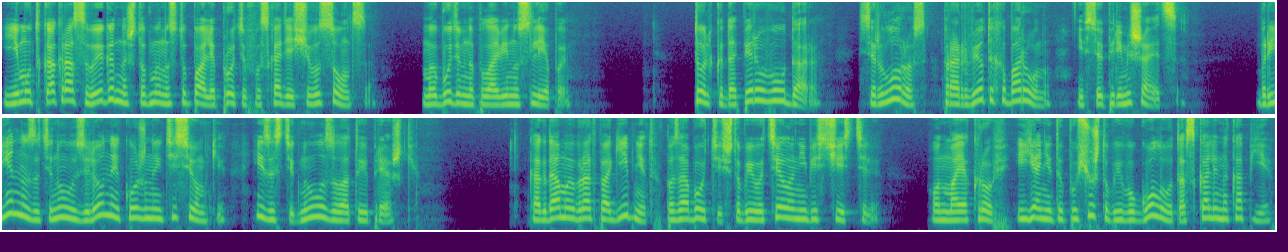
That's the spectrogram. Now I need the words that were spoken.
«Ему-то как раз выгодно, чтобы мы наступали против восходящего солнца. Мы будем наполовину слепы». Только до первого удара. Сир Лорос прорвет их оборону, и все перемешается. Бриенна затянула зеленые кожаные тесемки и застегнула золотые пряжки. «Когда мой брат погибнет, позаботьтесь, чтобы его тело не бесчестили. Он моя кровь, и я не допущу, чтобы его голову таскали на копье».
